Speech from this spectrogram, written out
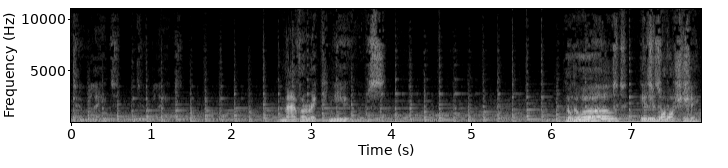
Too late. Too late. Maverick News. The, world is watching.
